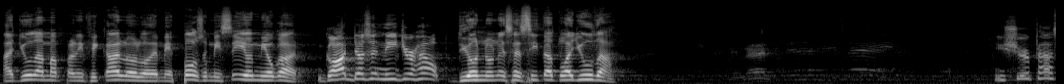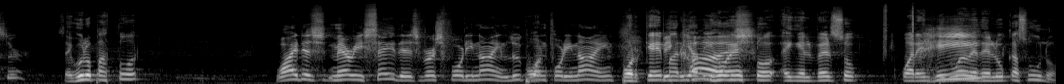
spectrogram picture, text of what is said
ayúdame a planificarlo, lo de mi esposo, mis hijos y mi hogar. God doesn't need your help. Dios no necesita tu ayuda. You sure, Pastor? ¿Seguro, pastor? Why does Mary say this? Verse 49, Luke Por- 149. ¿Por qué María dijo esto en el verso 49 He- de Lucas 1?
